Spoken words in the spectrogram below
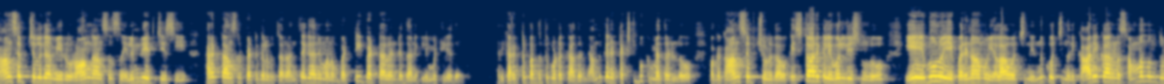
కాన్సెప్చువల్గా మీరు రాంగ్ ఆన్సర్స్ని ఎలిమినేట్ చేసి కరెక్ట్ ఆన్సర్ పెట్టగలుగుతారు. అంతేగాని మనం బట్టి పెట్టాలంటే దానికి లిమిట్ లేదండి. అది కరెక్ట్ పద్ధతి కూడా కాదండి. అందుకని టెక్స్ట్ బుక్ మెథడ్లో ఒక కాన్సెప్చువల్గా ఒక హిస్టారికల్ ఎవల్యూషన్లో ఏ యుగంలో ఏ పరిణామం ఎలా వచ్చింది ఎందుకు వచ్చిందని కార్యకారణ సంబంధంతో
